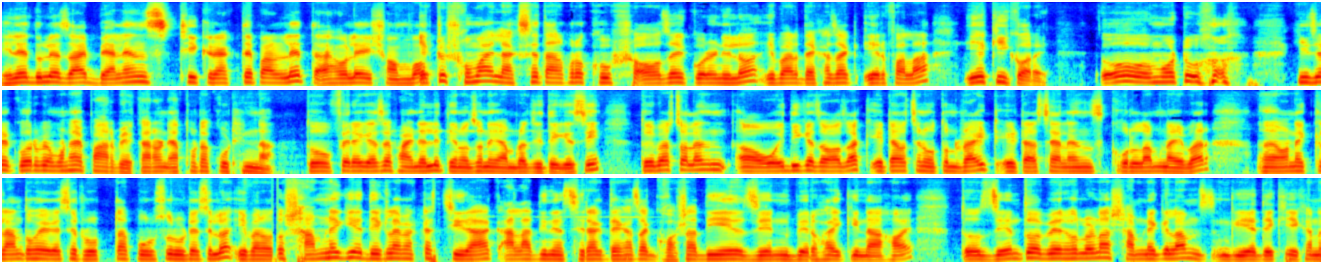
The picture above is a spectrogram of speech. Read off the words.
হেলে দুলে যায় ব্যালেন্স ঠিক রাখতে পারলে তাহলেই সম্ভব। একটু সময় লাগছে, তারপরও খুব সহজেই করে নিল। এবার দেখা যাক এর পালা, এ কি করে। ও মোটু, কি যে করবে মনে হয় পারবে, কারণ এতটা কঠিন না। তো ফেরে গেছে ফাইনালি তিনজনেই আমরা জিতে গেছি। তো এবার চলেন ওইদিকে যাওয়া যাক। এটা হচ্ছে নতুন রাইড এটা চ্যালেঞ্জ করলাম না এবার। অনেক ক্লান্ত হয়ে গেছে রোদটা প্রচুর উঠেছিল। এবার তো সামনে গিয়ে দেখলাম একটা চিরাক আলাদিনের চিরাগ। দেখা যাক ঘষা দিয়ে জেন বের হয় কি না হয়। তো জেন তো বের হলো না, সামনে গেলাম, গিয়ে দেখি এখানে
